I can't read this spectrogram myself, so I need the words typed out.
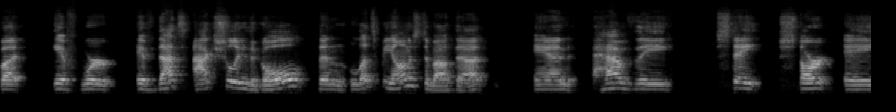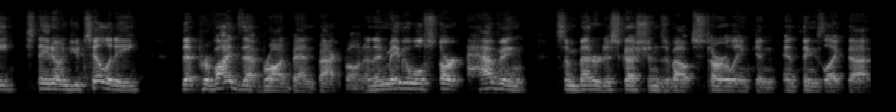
but if we're if that's actually the goal, then let's be honest about that and have the state start a state-owned utility that provides that broadband backbone. And then maybe we'll start having some better discussions about Starlink and, and things like that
